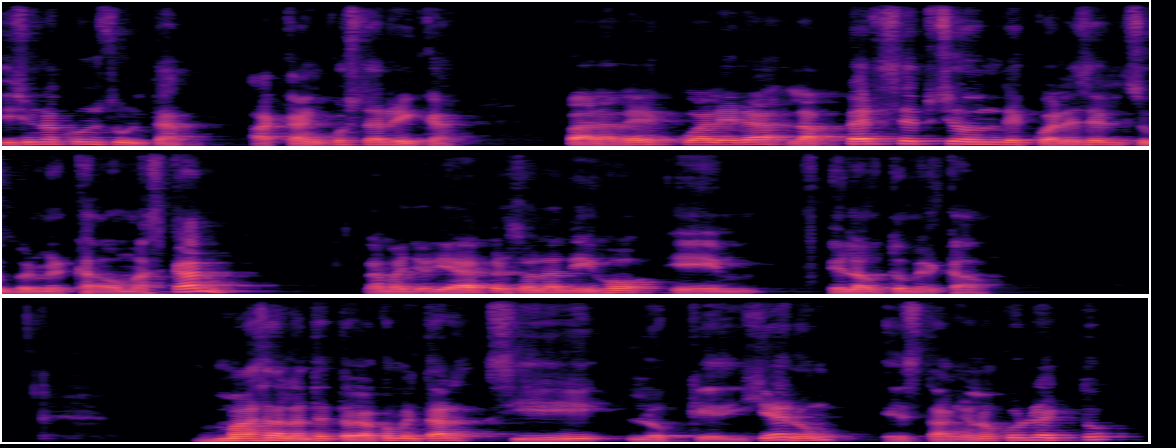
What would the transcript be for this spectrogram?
hice una consulta acá en Costa Rica para ver cuál era la percepción de cuál es el supermercado más caro. La mayoría de personas dijo em, el automercado. Más adelante te voy a comentar si lo que dijeron están en lo correcto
